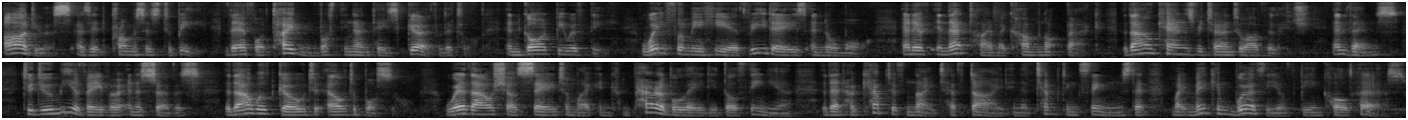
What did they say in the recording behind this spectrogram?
arduous as it promises to be. Therefore tighten Rocinante's girth a little, and God be with thee. Wait for me here three days and no more, and if in that time I come not back, thou canst return to our village, and thence, to do me a favour and a service, thou wilt go to El Toboso, where thou shalt say to my incomparable lady Dulcinea that her captive knight hath died in attempting things that might make him worthy of being called hers.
